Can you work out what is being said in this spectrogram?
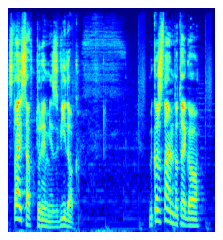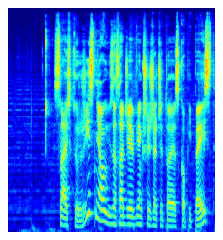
slice'a, w którym jest widok. Wykorzystałem do tego slice, który już istniał i w zasadzie większość rzeczy to jest copy-paste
